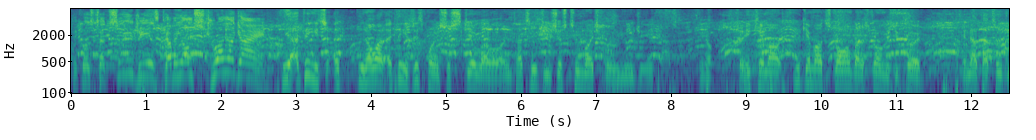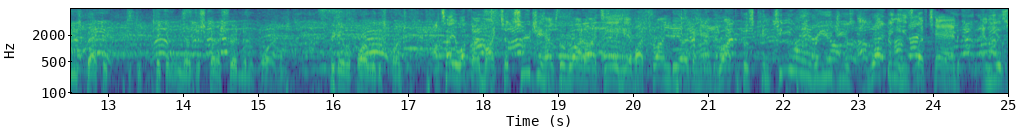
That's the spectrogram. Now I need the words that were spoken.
Because Tatsuji is coming on strong again. Yeah, I think it's, uh, you know what, I think at this point it's just skill level. I mean, Tatsuji is just too much for Ryuji, you know. So he came out, he came out strong, about as strong as he could. And now Tatsuji is back to, to, to taking, you know, just kind of shredding him apart. He's picking him apart with his punches. I'll tell you what though, Mike, Tatsuji has the right idea here by throwing the overhand right because continually Ryuji is dropping his left hand and he is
